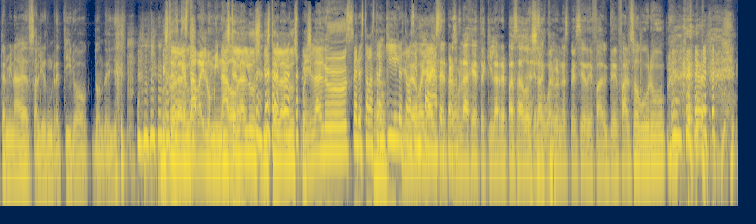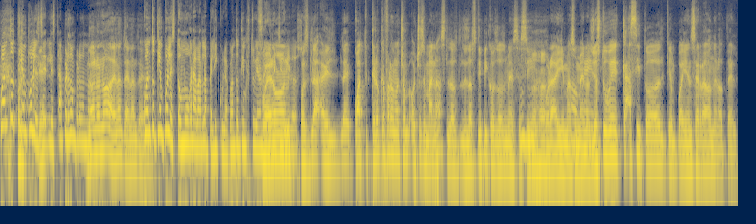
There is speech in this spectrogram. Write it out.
terminaba de salir de un retiro donde ¿Viste la que luz? estaba iluminado. ¿Viste la luz? ¿Viste la luz? Pues Vi la luz. Pero estabas tranquilo, Y estabas en luego paz. ya hice el y personaje de Tequila repasado que se vuelve una especie de, fa- de falso gurú. ¿Cuánto tiempo les, les- Ah, perdón, perdón. No. No, no, no, adelante, adelante. ¿Cuánto tiempo les tomó grabar la película? ¿Cuánto tiempo estuvieron ahí Fueron, recluidos? pues, la- el- le- cuatro- creo que fueron ocho, ocho semanas, los, los típicos dos meses, sí, Ajá. por ahí más o menos. Yo estuve casi todo el tiempo ahí encerrado en el hotel.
